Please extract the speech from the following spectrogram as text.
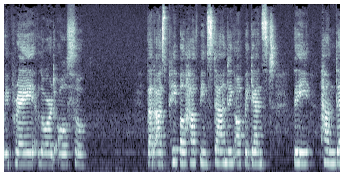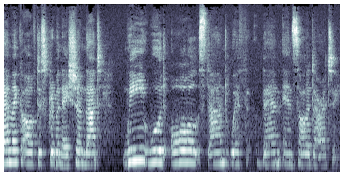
We pray, Lord, also that as people have been standing up against the pandemic of discrimination, that we would all stand with them in solidarity.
